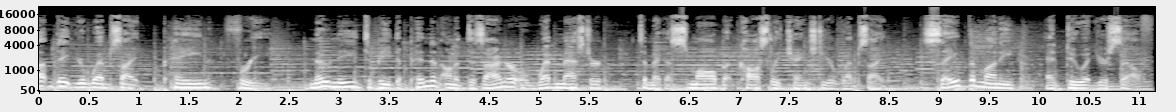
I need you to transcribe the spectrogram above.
update your website pain free. No need to be dependent on a designer or webmaster to make a small but costly change to your website. Save the money and do it yourself.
